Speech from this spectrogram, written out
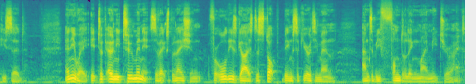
He said. Anyway, it took only two minutes of explanation for all these guys to stop being security men and to be fondling my meteorite.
